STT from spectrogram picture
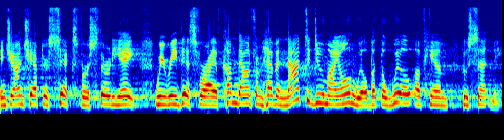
In John chapter 6, verse 38, we read this For I have come down from heaven not to do my own will, but the will of Him who sent me.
